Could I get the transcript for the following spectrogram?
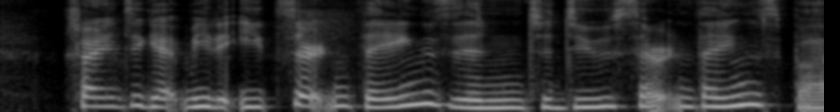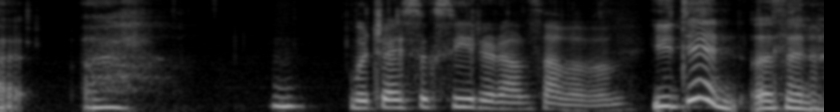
trying to get me to eat certain things and to do certain things. But Which I succeeded on some of them. You did. Listen,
